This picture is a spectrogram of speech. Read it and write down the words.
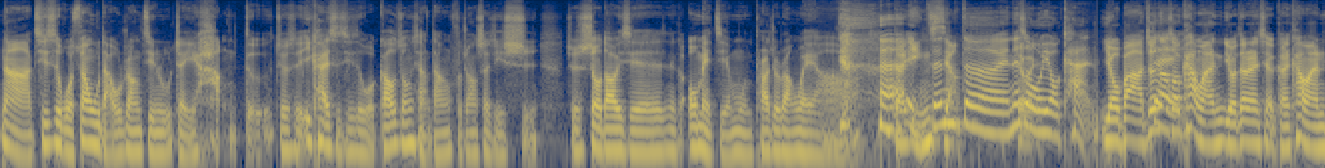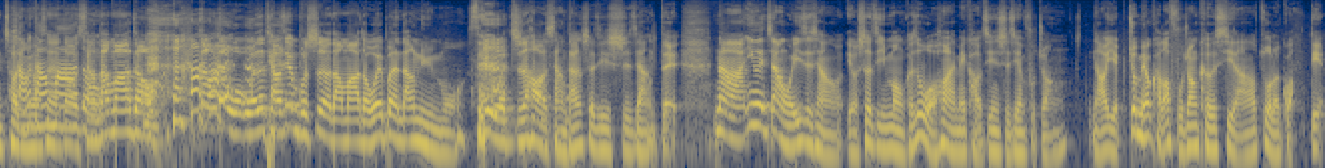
那其实我算误打误撞进入这一行的，就是一开始其实我高中想当服装设计师，就是受到一些那个欧美节目 Project Runway 啊 的影响。真的，那时候我有看，有吧？就那时候看完，有的人可能看完超级模特都想当 model，那我我的条件不适合当 model，我也不能当女模，所以我只好想当设计师这样。对，那因为这样我一直想有设计梦，可是我后来没考进实践服装，然后也就没有考到服装科系，然后做了广电，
